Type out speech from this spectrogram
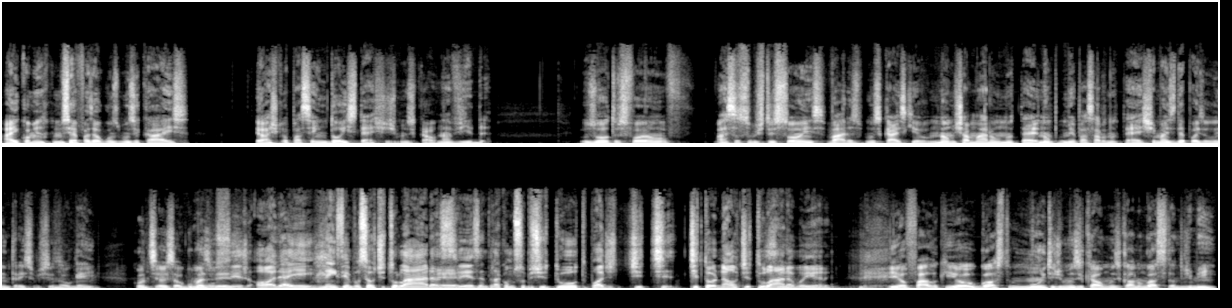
Aí come- comecei a fazer alguns musicais. Eu acho que eu passei em dois testes de musical na vida. Os outros foram essas substituições, vários musicais que não me chamaram no teste, não me passaram no teste, mas depois eu entrei substituindo alguém. Aconteceu isso algumas Ou vezes. seja, olha aí, nem sempre você é o titular. Às É. vezes entrar como substituto pode te, te- te tornar o titular Sim. amanhã. né? E eu falo que eu gosto muito de musical, o musical não gosta tanto de mim.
